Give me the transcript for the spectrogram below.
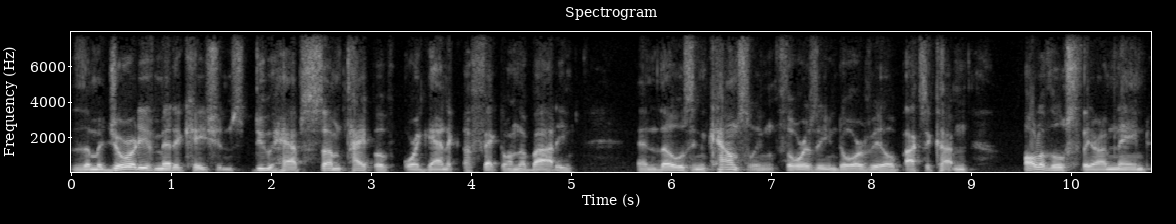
the majority of medications do have some type of organic effect on the body. And those in counseling, Thorazine, Dorville, Oxycontin, all of those there I'm named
